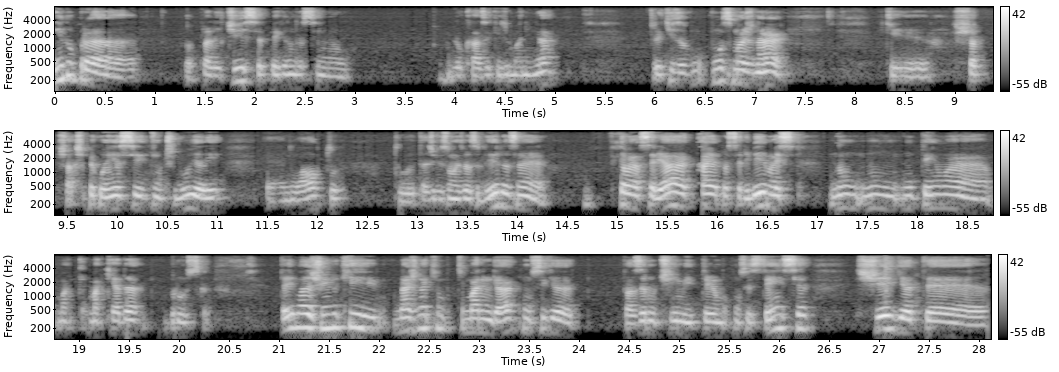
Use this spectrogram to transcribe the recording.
Indo para Letícia, pegando assim o, meu caso aqui de Maringá, Letícia, vamos imaginar que a Chapecoense continue aí é, no alto do, das divisões brasileiras, né? Fica lá na Série A, cai para a Série B, mas não, não, não tem uma, uma, uma queda brusca. Então imagino que imagina que, que Maringá consiga fazer um time ter uma consistência, chegue até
